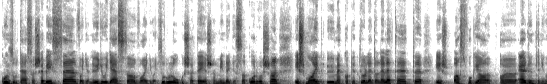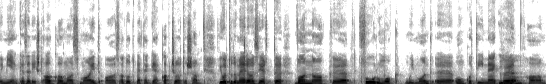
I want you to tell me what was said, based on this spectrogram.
konzultálsz a sebésszel, vagy a nőgyógyásszal, vagy, vagy urológussal, teljesen mindegy a szakorvossal, és majd ő megkapja tőled a leletet, és azt fogja eldönteni, hogy milyen kezelést alkalmaz majd az adott beteggel kapcsolatosan. Jól tudom, erre azért vannak fórumok, úgymond, onkotímek, ha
